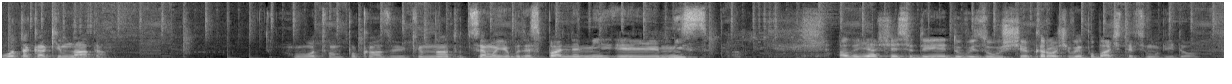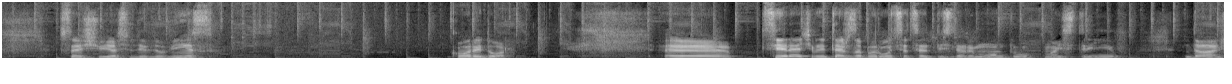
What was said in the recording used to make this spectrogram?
от така кімната. От вам показую кімнату. Це моє буде спальне мі... е, місце. Але я ще сюди довезу ще. Коротше, ви побачите в цьому відео. Все, що я сюди довіз. Коридор. Е, ці речі вони теж заберуться. Це після ремонту майстрів. Далі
